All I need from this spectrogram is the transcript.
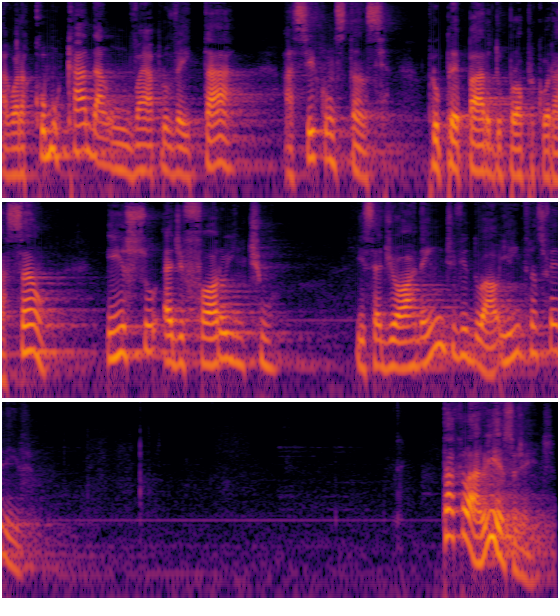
Agora, como cada um vai aproveitar a circunstância para o preparo do próprio coração, isso é de fora íntimo. Isso é de ordem individual e intransferível. Tá claro isso, gente?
